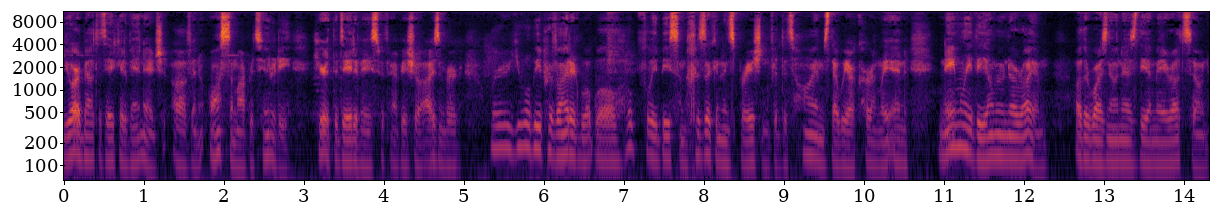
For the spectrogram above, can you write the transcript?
You are about to take advantage of an awesome opportunity here at the database with Rabbi Yeshua Eisenberg, where you will be provided what will hopefully be some chizuk and inspiration for the times that we are currently in, namely the Yomim Norayim, otherwise known as the Yemei Ratzon.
